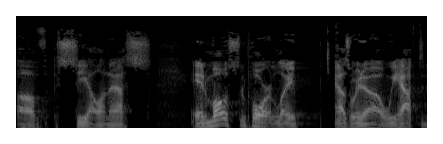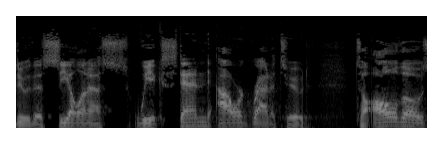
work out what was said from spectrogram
of CLNS. And most importantly, as we know, we have to do this. CLNS, we extend our gratitude to all of those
